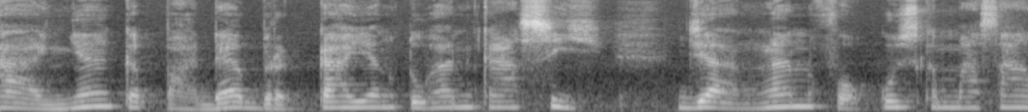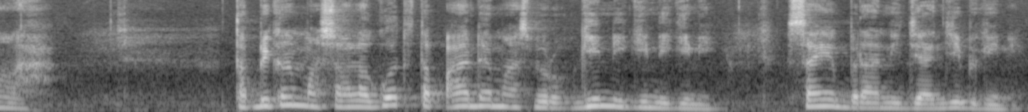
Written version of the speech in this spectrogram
hanya kepada berkah yang Tuhan kasih. Jangan fokus ke masalah. Tapi kan masalah gue tetap ada mas bro. Gini, gini, gini. Saya berani janji begini.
